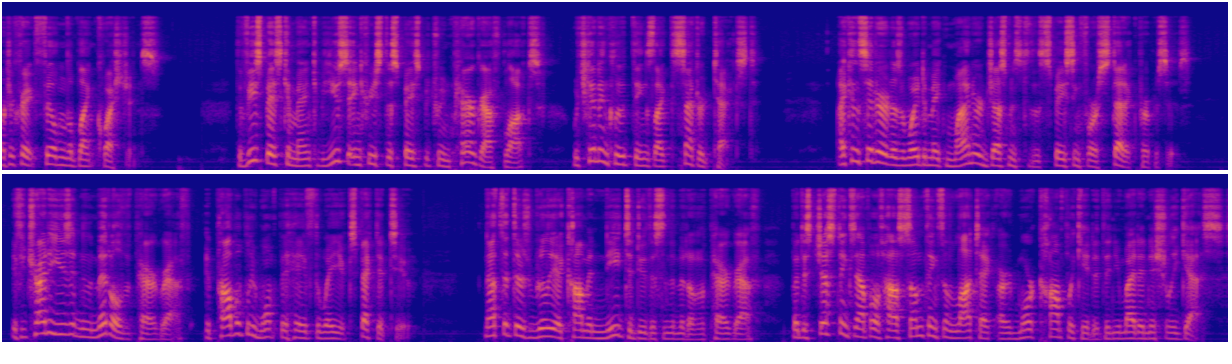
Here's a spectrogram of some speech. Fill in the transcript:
or to create fill-in-the-blank questions. The vspace command can be used to increase the space between paragraph blocks, which can include things like centered text. I consider it as a way to make minor adjustments to the spacing for aesthetic purposes. If you try to use it in the middle of a paragraph, it probably won't behave the way you expect it to. Not that there's really a common need to do this in the middle of a paragraph, but it's just an example of how some things in LaTeX are more complicated than you might initially guess.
